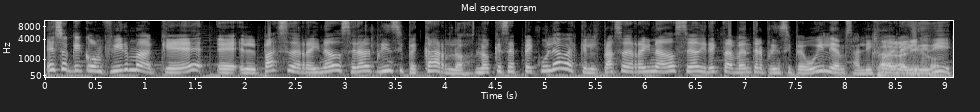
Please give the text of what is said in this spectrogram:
Eso que confirma que eh, el pase de reinado será el príncipe Carlos. Lo que se especulaba es que el pase de reinado sea directamente el príncipe Williams, al hijo Claro, de Lady. Di.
